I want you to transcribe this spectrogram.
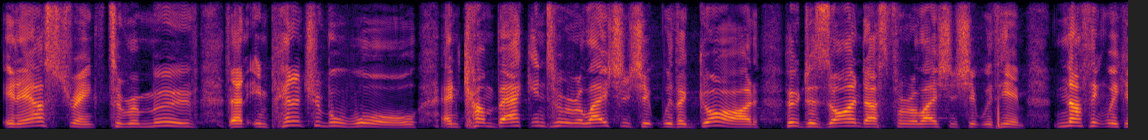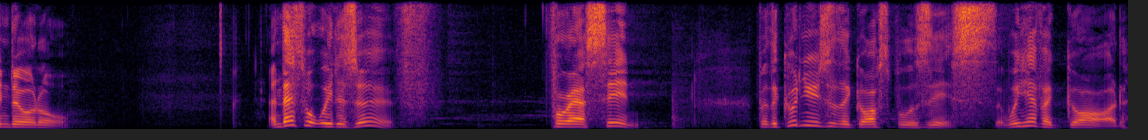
in our strength to remove that impenetrable wall and come back into a relationship with a God who designed us for relationship with him. Nothing we can do at all. And that's what we deserve for our sin. But the good news of the gospel is this that we have a God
